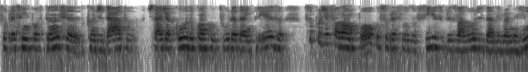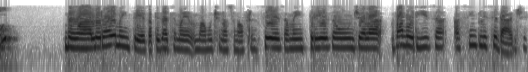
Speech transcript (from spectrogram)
sobre essa importância do candidato estar de acordo com a cultura da empresa. Você podia falar um pouco sobre a filosofia, sobre os valores da Leroy Merlin? Bom, a Leroy é uma empresa, apesar de ser uma, uma multinacional francesa, é uma empresa onde ela valoriza a simplicidade.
